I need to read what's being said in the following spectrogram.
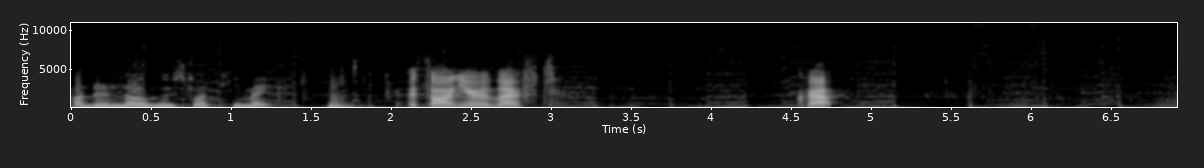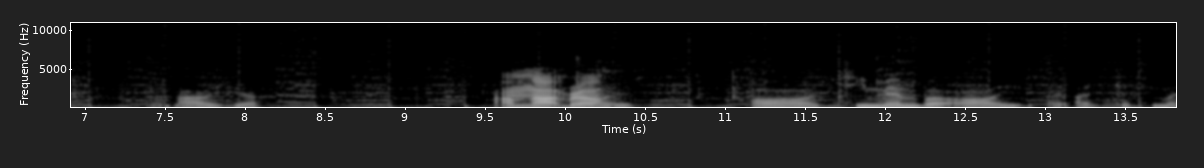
How do you know who's my teammate? It's on your left. Crap. I'm out of here. I'm not, bro. Oh. Oh, team member. Oh, I, I can see my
